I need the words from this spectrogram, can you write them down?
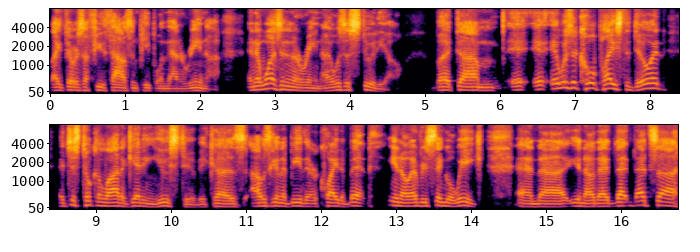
like there was a few thousand people in that arena, and it wasn't an arena; it was a studio but um, it, it, it was a cool place to do it. It just took a lot of getting used to because I was going to be there quite a bit, you know, every single week, and uh, you know that that that's uh,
